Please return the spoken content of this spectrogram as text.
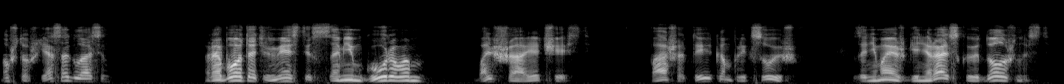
Ну что ж, я согласен. Работать вместе с самим Гуровым — большая честь. Паша, ты комплексуешь, занимаешь генеральскую должность,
